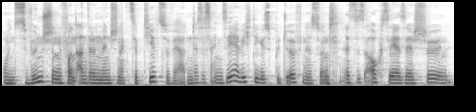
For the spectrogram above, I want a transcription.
uns wünschen, von anderen Menschen akzeptiert zu werden. Das ist ein sehr wichtiges Bedürfnis und es ist auch sehr, sehr schön,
